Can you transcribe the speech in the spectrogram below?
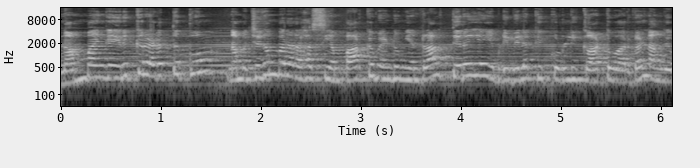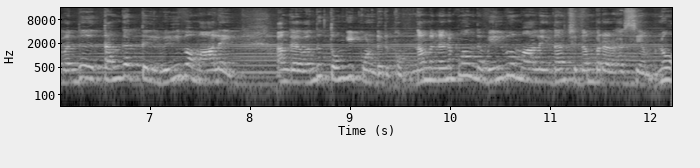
நம்ம இங்க இருக்கிற இடத்துக்கும் நம்ம சிதம்பர ரகசியம் பார்க்க வேண்டும் என்றால் திரையை இப்படி விலக்கி கொள்ளி காட்டுவார்கள். அங்க வந்து தங்கத்தில் வில்வ மாலை அங்க வந்து தொங்கிக் கொண்டிருக்கும். நம்ம நினைப்போம் அந்த வில்வ மாலை தான் சிதம்பர ரகசியம். நோ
